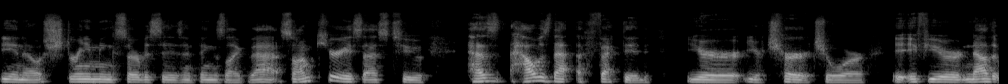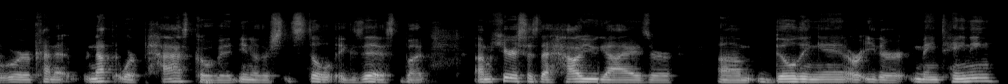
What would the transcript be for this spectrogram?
you know streaming services and things like that. So i'm curious as to has how has that affected your your church? Or if you're now that we're kind of not that we're past covid you know there's still exists but i'm curious as to how you guys are um, building in or either maintaining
